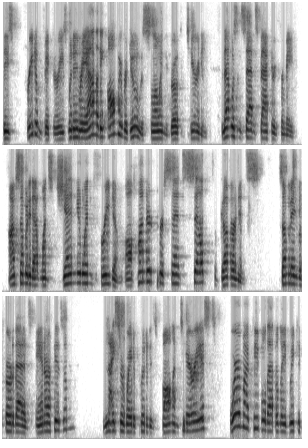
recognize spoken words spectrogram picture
these freedom victories, when in reality, all we were doing was slowing the growth of tyranny. And that wasn't satisfactory for me. I'm somebody that wants genuine freedom, 100% self governance. Some may refer to that as anarchism nicer way to put it is voluntarist. Where are my people that believe we could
